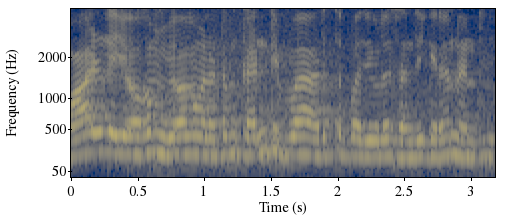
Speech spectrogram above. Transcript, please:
வாழ்க யோகம் யோகம் விளட்டும் கண்டிப்பாக அடுத்த பதிவில் சந்திக்கிறேன். நன்றி.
